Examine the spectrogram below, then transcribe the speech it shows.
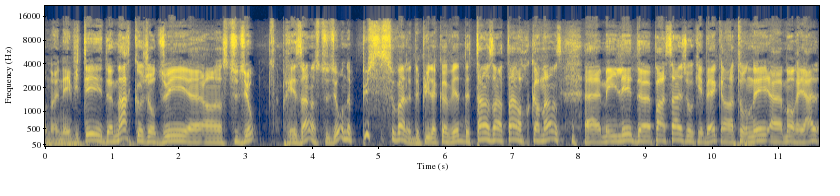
On a un invité de marque aujourd'hui euh, en studio présent en studio. On n'a plus si souvent là, depuis la COVID. De temps en temps, on recommence. Euh, mais il est de passage au Québec en tournée à Montréal.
